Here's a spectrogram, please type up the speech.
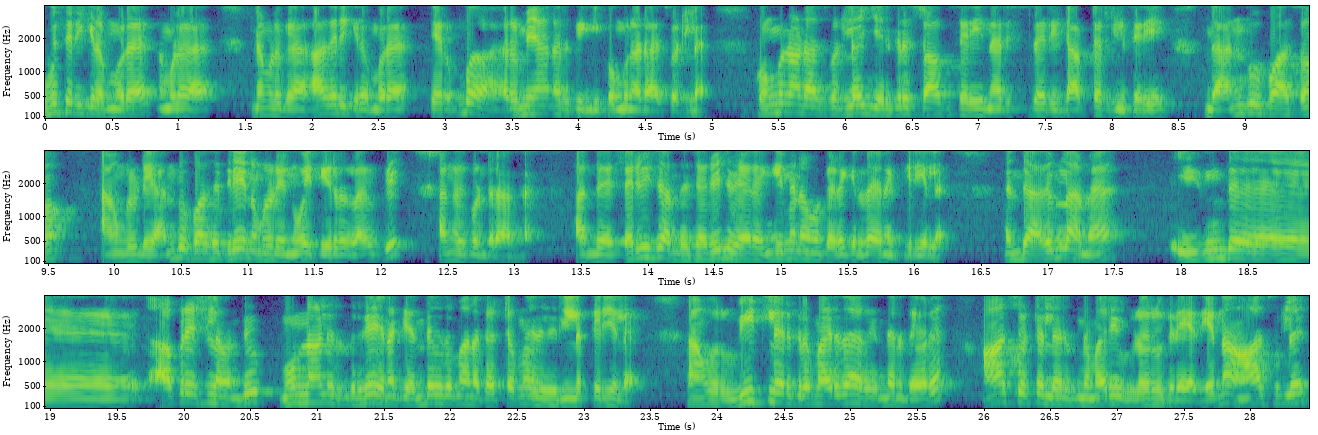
உபசரிக்கிற முறை நம்மளை நம்மளுக்கு ஆதரிக்கிற முறை ரொம்ப அருமையான இருக்குது இங்கே கொங்கு நாடு ஹாஸ்பிட்டலில் கொங்கு நாடு ஹாஸ்பிட்டலில் இங்கே இருக்கிற ஸ்டாஃப் சரி நர்ஸ் சரி டாக்டர்களும் சரி இந்த அன்பு பாசம் அவங்களுடைய அன்பு பாசத்திலேயே நம்மளுடைய நோய் தீர்ற அளவுக்கு அங்கே இது பண்ணுறாங்க அந்த சர்வீஸ் அந்த சர்வீஸ் வேறு எங்கேயுமே நமக்கு கிடைக்கிறதா எனக்கு தெரியல. இந்த அதுவும் இல்லாமல் இந்த ஆப்ரேஷனில் வந்து மூணு நாள் இருந்திருக்கேன் எனக்கு எந்த விதமான கஷ்டமும் இது இல்லை தெரியலை. நான் ஒரு வீட்டில் இருக்கிற மாதிரி தான் இருந்தேனே தவிர ஹாஸ்பிட்டலில் இருந்த மாதிரி உணர்வு கிடையாது. ஏன்னா ஹாஸ்பிட்டல்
